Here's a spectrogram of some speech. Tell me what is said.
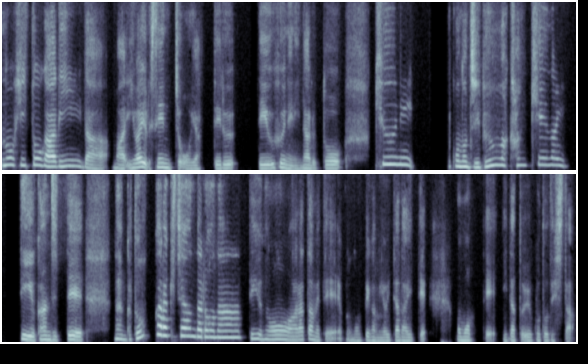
の人がリーダー、まあ、いわゆる船長をやってるっていう船になると、急にこの自分は関係ないっていう感じって、なんかどっから来ちゃうんだろうなっていうのを改めてこのお手紙をいただいて思っていたということでした。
